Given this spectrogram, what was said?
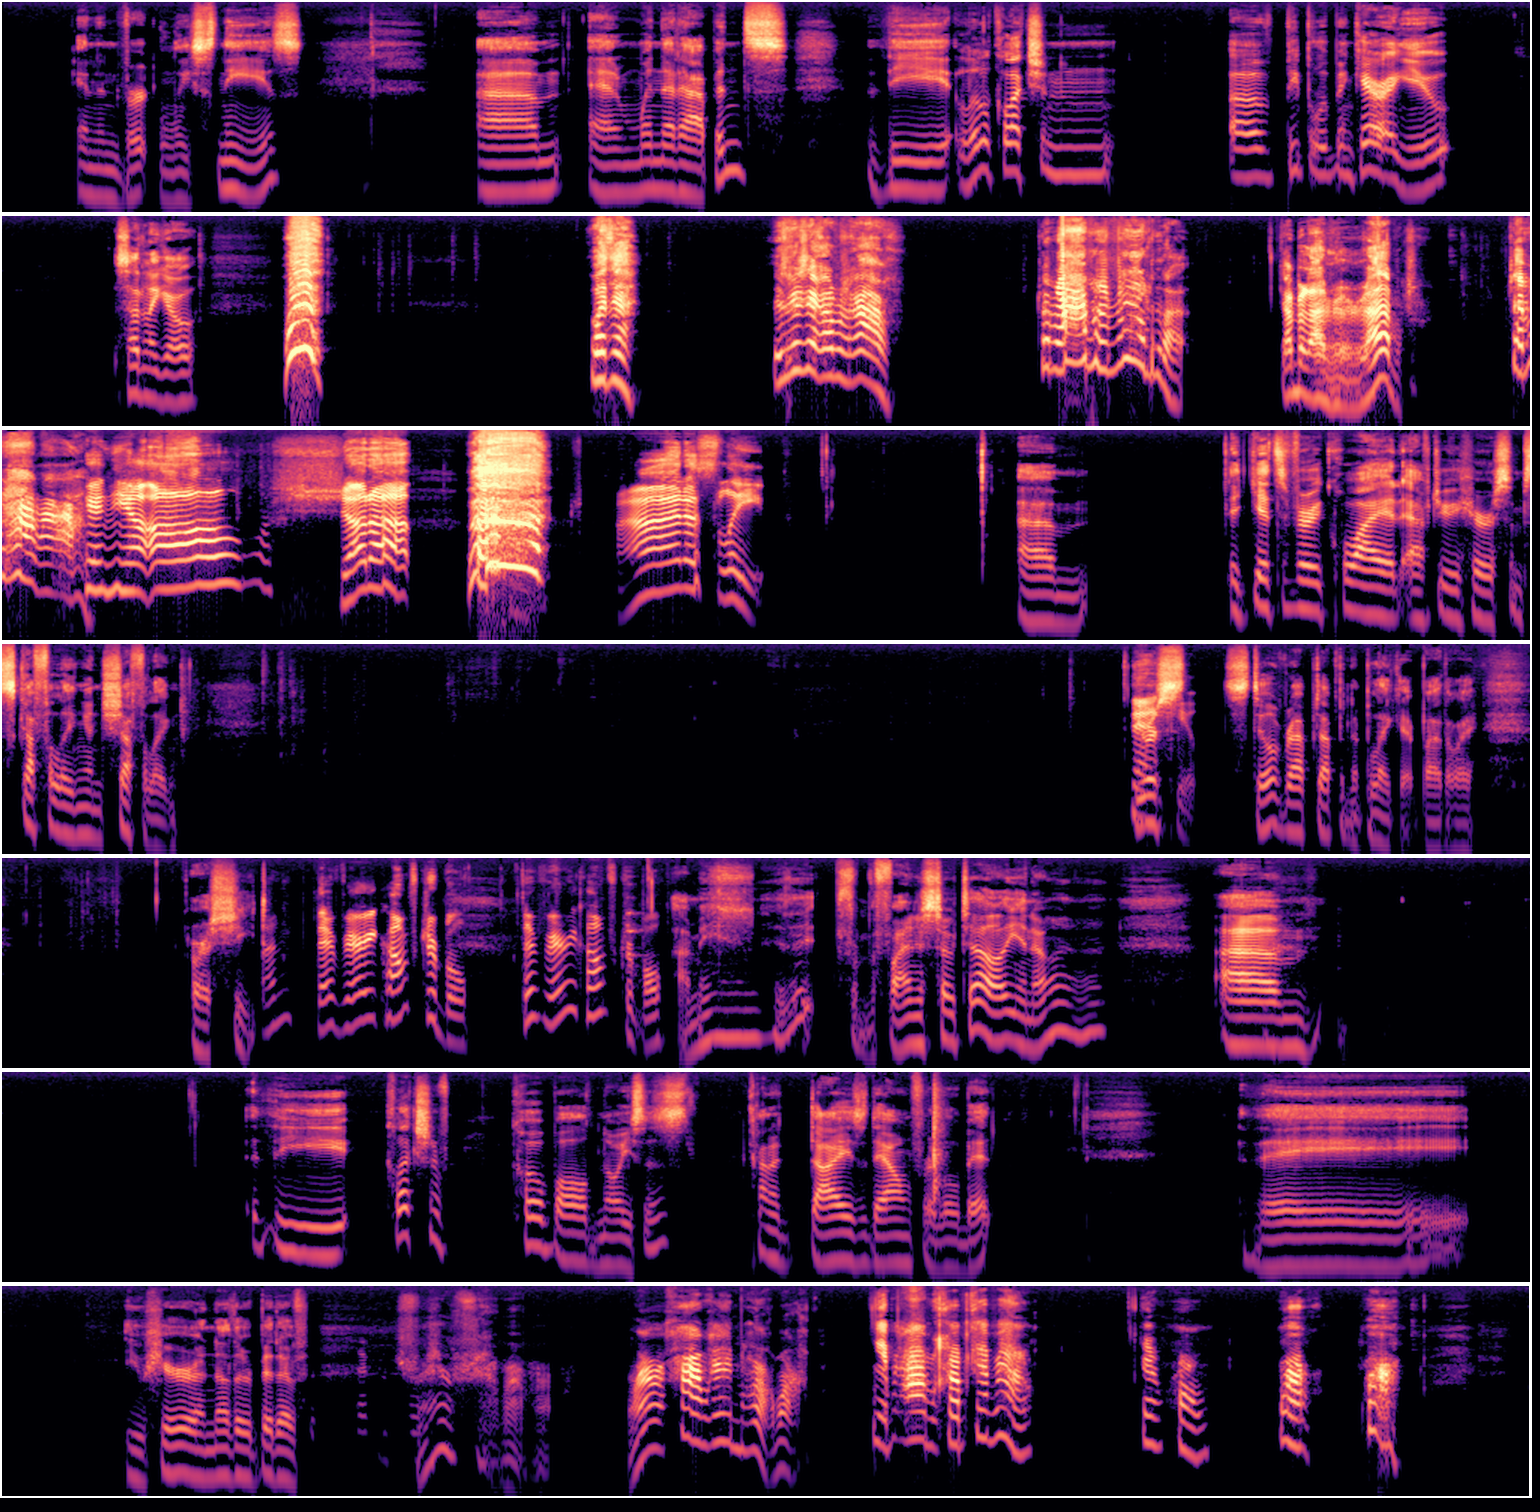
inadvertently sneeze. Um, and when that happens, the little collection of people who've been carrying you suddenly go, Woo! What the? Can you all shut up? I'm asleep. um, it gets very quiet after you hear some scuffling and shuffling. You're Thank s- you. Still wrapped up in a blanket, by the way, or a sheet. I'm, they're very comfortable. They're very comfortable. I mean, is it from the finest hotel, you know? Um, the collection of kobold noises kind of dies down for a little bit. They, you hear another bit of,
